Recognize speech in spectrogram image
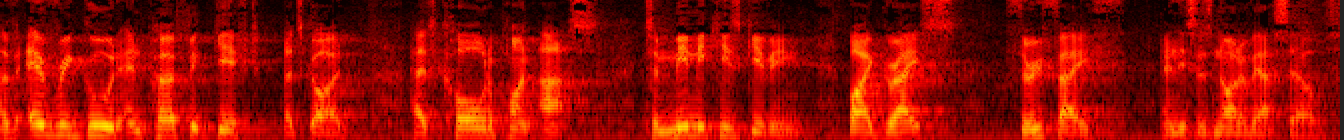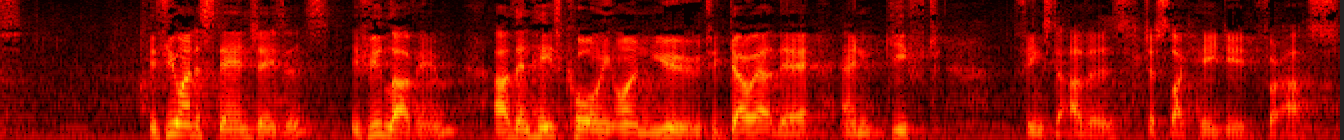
of every good and perfect gift, that's God, has called upon us to mimic his giving by grace through faith, and this is not of ourselves. If you understand Jesus, if you love him, uh, then he's calling on you to go out there and gift things to others, just like he did for us.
